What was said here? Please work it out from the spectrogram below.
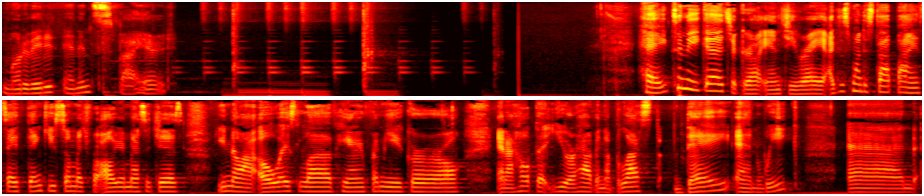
motivated, and inspired. Hey, Tanika, it's your girl Angie Ray. I just wanted to stop by and say thank you so much for all your messages. You know, I always love hearing from you, girl. And I hope that you are having a blessed day and week. And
